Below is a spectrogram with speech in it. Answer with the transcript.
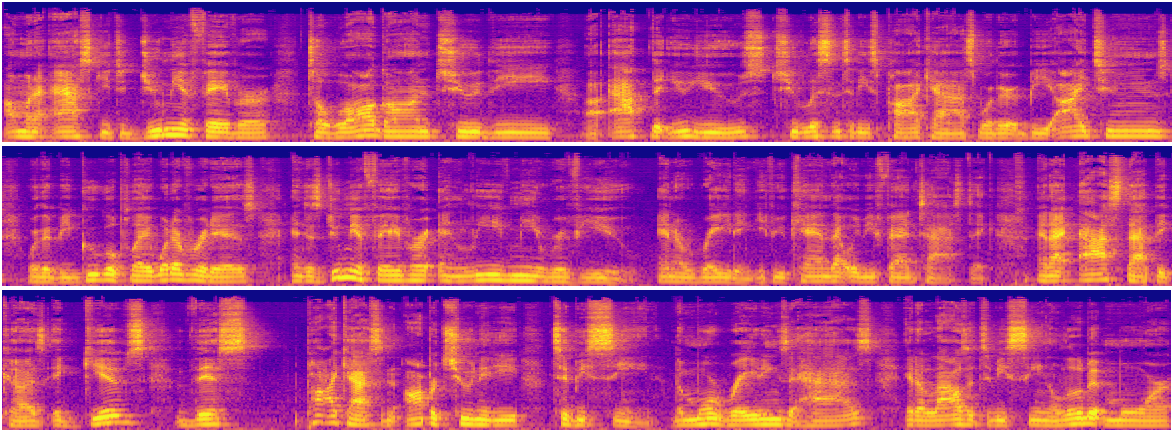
I'm going to ask you to do me a favor to log on to the uh, app that you use to listen to these podcasts, whether it be iTunes, whether it be Google Play, whatever it is, and just do me a favor and leave me a review and a rating. If you can, that would be fantastic. And I ask that because it gives this podcast an opportunity to be seen. The more ratings it has, it allows it to be seen a little bit more.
